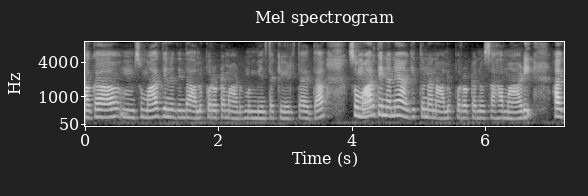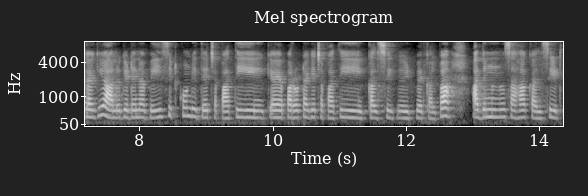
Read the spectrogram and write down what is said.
ಮಗ ಸುಮಾರು ದಿನದಿಂದ ಆಲೂ ಪರೋಟ ಮಾಡು ಮಮ್ಮಿ ಅಂತ ಕೇಳ್ತಾ ಇದ್ದ. ಸುಮಾರು ದಿನವೇ ಆಗಿತ್ತು ನಾನು ಆಲೂ ಪರೋಟನೂ ಸಹ ಮಾಡಿ. ಹಾಗಾಗಿ ಆಲೂಗೆಡ್ಡೆನ ಬೇಯಿಸಿಟ್ಕೊಂಡಿದ್ದೆ. ಚಪಾತಿಗೆ, ಪರೋಟಾಗೆ ಚಪಾತಿ ಕಲಸಿ ಇಡಬೇಕಲ್ವಾ? ಅದನ್ನು ಸಹ ಕಲಸಿ ಇಟ್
